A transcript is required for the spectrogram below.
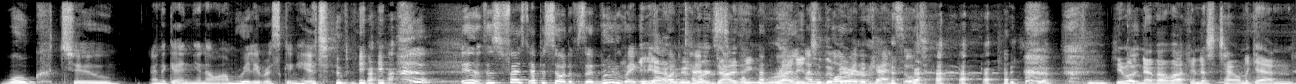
woke to and again, you know, I'm really risking here to be. yeah, this first episode of the Rude Awakening yeah, podcast. we're diving right into I'm the bear. already cancelled. yeah. You will but, never work in this town again.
